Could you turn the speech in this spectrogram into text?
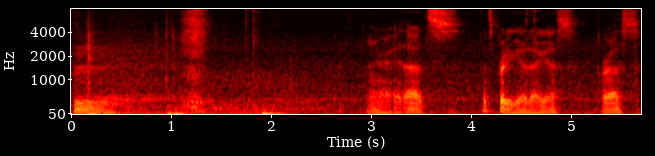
Hmm. Alright, that's that's pretty good, I guess, for us.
